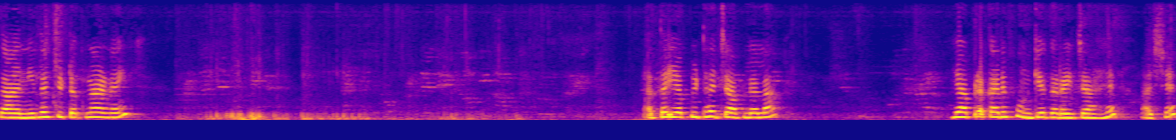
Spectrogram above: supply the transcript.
चाळणीला चिटकणार नाही. आता या पिठाचे आपल्याला ह्या प्रकारे फुंके करायचे आहे असे.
